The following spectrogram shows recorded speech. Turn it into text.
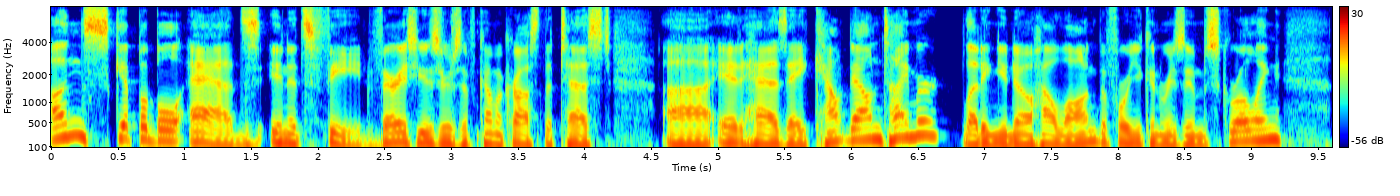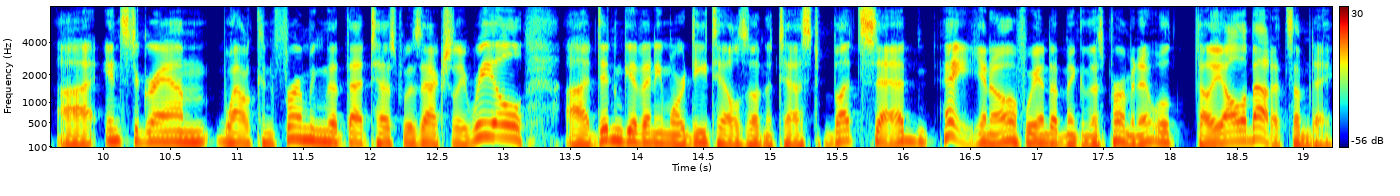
unskippable ads in its feed. Various users have come across the test. Uh, it has a countdown timer letting you know how long before you can resume scrolling. Uh, Instagram, while confirming that that test was actually real, uh, didn't give any more details on the test, but said, hey, you know, if we end up making this permanent, we'll tell you all about it someday.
